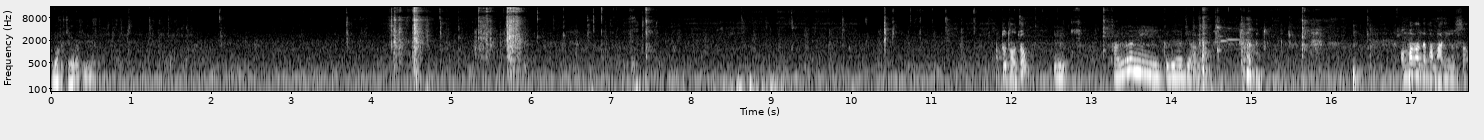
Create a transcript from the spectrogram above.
수박 자체가 맛있네. 또더 줘? 응. 당연히 그래야지 않아? 엄마가 근데 밥 많이 줬어.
